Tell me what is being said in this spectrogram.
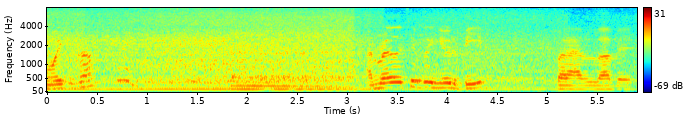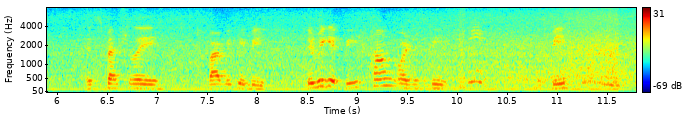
Moishiza? Hmm. I'm relatively new to beef, but I love it. Especially barbecue beef. Did we get beef tongue or just beef? ビーフ。Just beef? Hmm.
